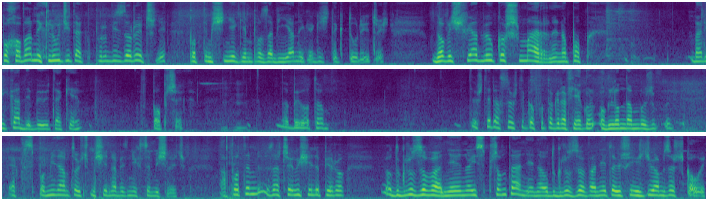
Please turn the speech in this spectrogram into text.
pochowanych ludzi tak prowizorycznie pod tym śniegiem pozawijanych, jakieś tektury, coś. Nowy Świat był koszmarny, no po, barykady były takie w poprzek. No było to. To już teraz to już tylko fotografię oglądam, bo jak wspominam, to już mi się nawet nie chce myśleć. A potem zaczęły się dopiero odgruzowanie, no i sprzątanie. Na odgruzowanie to już jeździłam ze szkoły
